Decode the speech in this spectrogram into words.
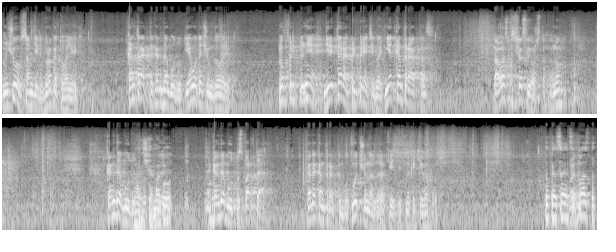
Ну, чего вы в самом деле, дурака-то валяете? Контракты когда будут? Я вот о чем говорю. Ну, пред... нет, директора предприятия говорят, нет контрактов. А у вас все сверстано. Ну, когда будут? Я могу... Э, когда будут паспорта? Когда контракты будут? Вот что надо ответить, на какие вопросы. Что касается вот. паспорта,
